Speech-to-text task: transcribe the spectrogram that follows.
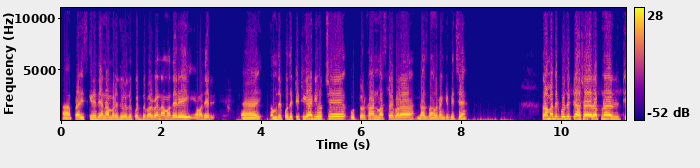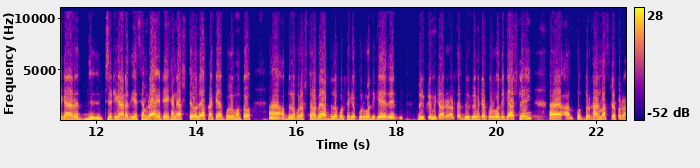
আপনার স্ক্রিনে দেওয়া নাম্বারে যোগাযোগ করতে পারবেন। আমাদের এই, আমাদের আমাদের প্রজেক্টের ঠিকানাটি হচ্ছে উত্তরখান মাস্টারপাড়া ডাচ বাংলা ব্যাংকের পিছে। তো আমাদের প্রজেক্টে আসার আপনার ঠিকানা যে ঠিকানাটা দিয়েছি আমরা, এটি এখানে আসতে হলে আপনাকে প্রথমত আবদুল্লাপুর আসতে হবে। আবদুল্লাপুর থেকে পূর্ব দিকে যে দুই কিলোমিটার, অর্থাৎ দুই কিলোমিটার পূর্ব দিকে আসলেই উত্তরখান মাস্টারপাড়া।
